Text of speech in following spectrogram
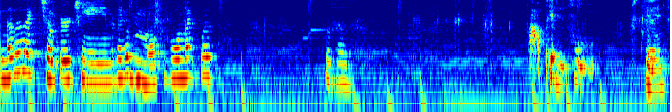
Another like choker chain. It's like a multiple necklace. So it says, ah, pity fool. Just kidding.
